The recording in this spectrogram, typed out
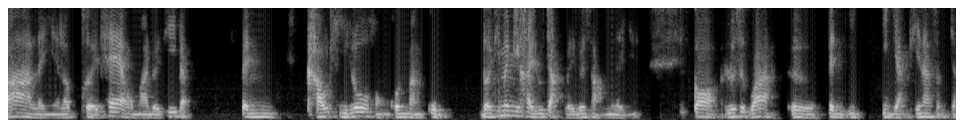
บ้านอะไรเงี้ยแล้วเผยแพร่ออกมาโดยที่แบบเป็น cult hero ของคนบางกลุ่ม โดยที่ไม่มีใครรู้จักเลยด้วยซ้ำอะไรเงี้ยก็รู้สึกว่า เออ เป็นอีกอีกอย่างที่น่าสนใจ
